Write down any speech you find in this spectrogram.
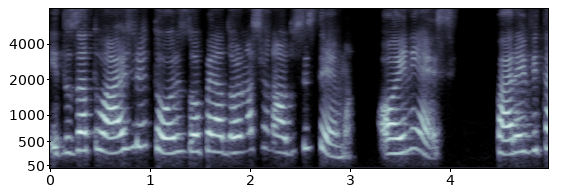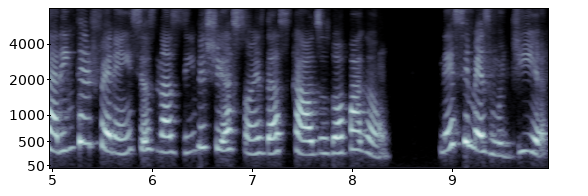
e dos atuais diretores do Operador Nacional do Sistema, ONS, para evitar interferências nas investigações das causas do apagão. Nesse mesmo dia,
